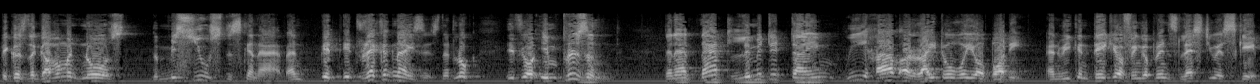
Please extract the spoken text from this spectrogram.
because the government knows the misuse this can have and it, it recognizes that look, if you're imprisoned, then at that limited time we have a right over your body and we can take your fingerprints lest you escape.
